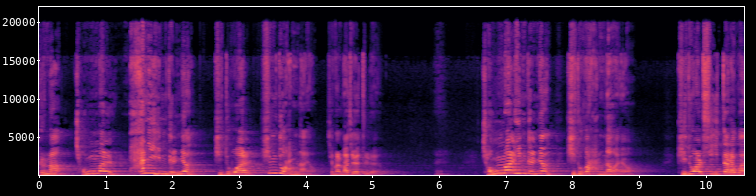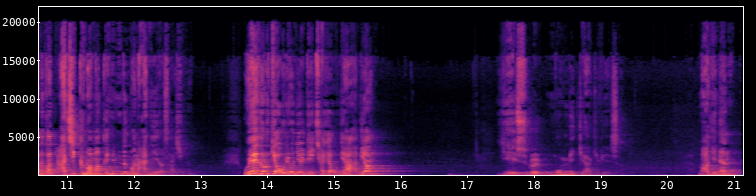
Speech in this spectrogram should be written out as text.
그러나 정말 많이 힘들면 기도할 힘도 안 나요. 제 말 맞아요, 틀려요? 네. 정말 힘들면 기도가 안 나와요. 기도할 수 있다라고 하는 건 아직 그만큼 힘든 건 아니에요, 사실은. 왜 그렇게 어려운 일들이 찾아오냐 하면 예수를 못 믿게 하기 위해서. 마귀는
